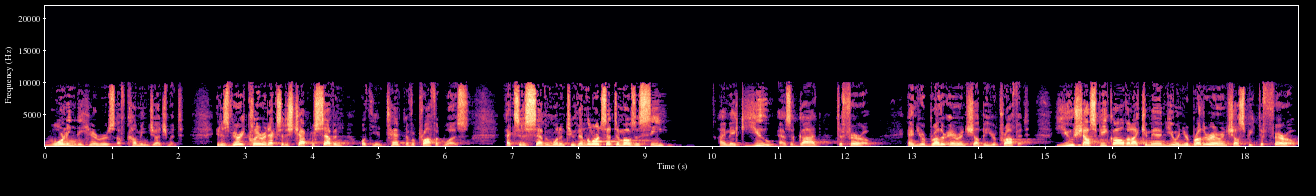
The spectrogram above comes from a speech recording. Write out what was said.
warning the hearers of coming judgment. It is very clear in Exodus chapter 7 what the intent of a prophet was. Exodus 7, 1 and 2. Then the Lord said to Moses, See, I make you as a God to Pharaoh, and your brother Aaron shall be your prophet. You shall speak all that I command you, and your brother Aaron shall speak to Pharaoh,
